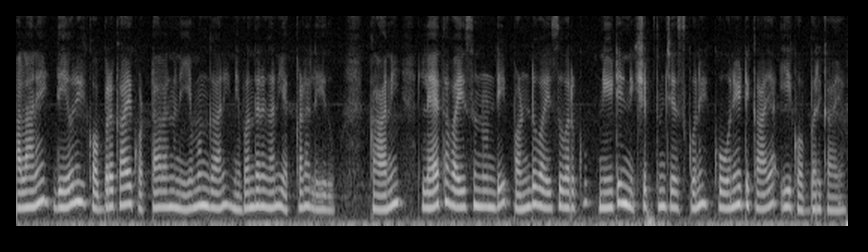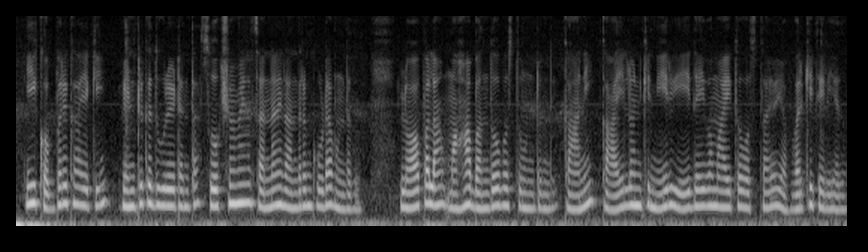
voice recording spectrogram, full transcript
అలానే దేవునికి కొబ్బరికాయ కొట్టాలన్న నియమం కానీ నిబంధన కానీ ఎక్కడా లేదు. కానీ లేత వయసు నుండి పండు వయసు వరకు నీటిని నిక్షిప్తం చేసుకునే కోనేటి కాయ ఈ కొబ్బరికాయ. ఈ కొబ్బరికాయకి వెంట్రుక దూరేటంత సూక్ష్మమైన సన్నని రంధ్రం కూడా ఉండదు. లోపల మహా బందోబస్తు ఉంటుంది. కానీ కాయలోనికి నీరు ఏ దైవమాయతో వస్తాయో ఎవ్వరికీ తెలియదు.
